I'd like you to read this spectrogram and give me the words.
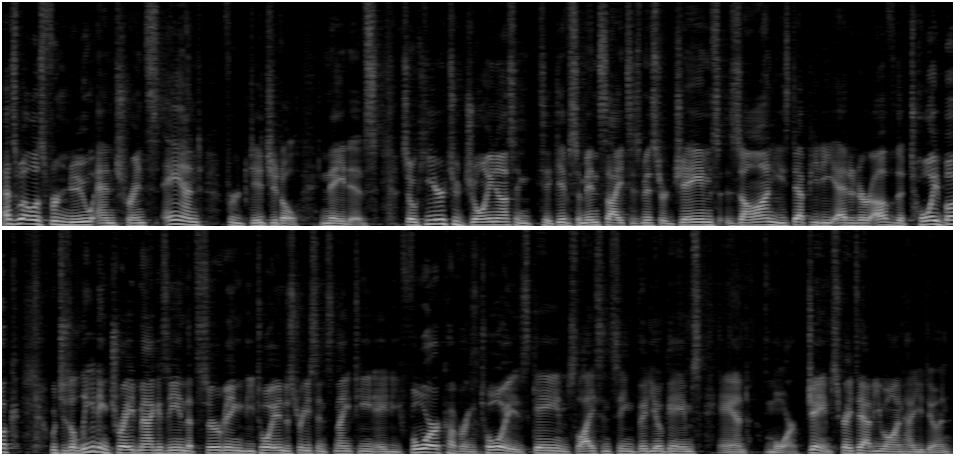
as well as for new entrants and for digital natives. So here to join us and to give some insights is Mr. James Zahn. He's deputy editor of The Toy Book, which is a leading trade magazine that's serving the toy industry since 1984, covering toys, games, licensing, video games, and more. James, great to have you on. How you doing?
